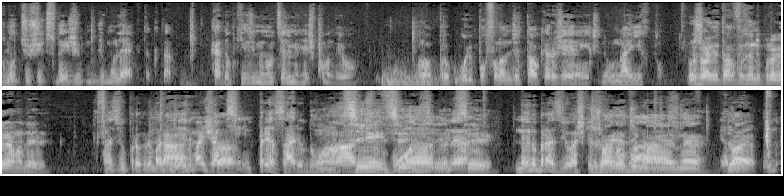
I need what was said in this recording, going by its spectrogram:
luto jiu-jitsu desde de moleque. Tá, tá. Cara, deu 15 minutos ele me respondeu. Falou, procure por fulano de tal, que era o gerente, né? O Nairton. O Jorge tava fazendo o programa dele. Fazia o programa Tá, dele, mas já, tá. assim, empresário do ano, sim, sim, voando, sim, né? sim. Nem no Brasil acho que ele Joia tava mais. demais, né? Eu Joia, não- eu-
